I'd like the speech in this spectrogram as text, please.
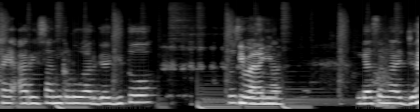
kayak arisan keluarga gitu. Terus gimana senga- gimana? nggak sengaja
